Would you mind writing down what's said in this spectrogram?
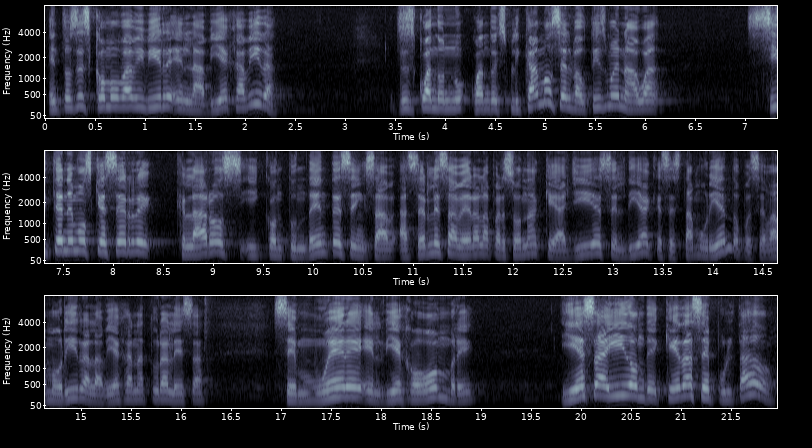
entonces, ¿cómo va a vivir en la vieja vida? Entonces, cuando, cuando explicamos el bautismo en agua, sí tenemos que ser claros y contundentes en hacerle saber a la persona que allí es el día que se está muriendo, pues se va a morir a la vieja naturaleza, se muere el viejo hombre y es ahí donde queda sepultado.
